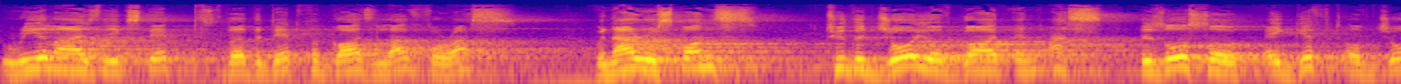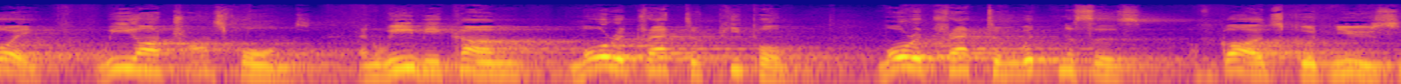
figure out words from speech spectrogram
realize the, extent, the, the depth of God's love for us, when our response to the joy of God in us is also a gift of joy, we are transformed and we become more attractive people, more attractive witnesses of God's good news.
